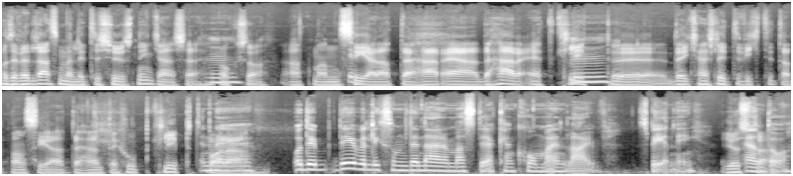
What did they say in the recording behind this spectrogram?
Och det är väl det som är lite tjusning kanske Mm. också. Att man ser att det här är, det här är ett klipp. Mm. eh, Det är kanske lite viktigt att man ser att det här inte är ihopklippt bara. Nej. Och det, det är väl liksom det närmaste jag kan komma en livespelning ändå.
